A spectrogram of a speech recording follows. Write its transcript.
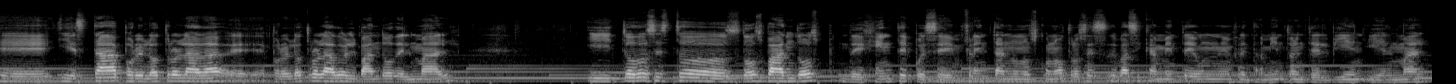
eh, está por el otro lado eh, por el otro lado el bando del mal. Y todos estos dos bandos de gente pues se enfrentan unos con otros. Es básicamente un enfrentamiento entre el bien y el mal.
